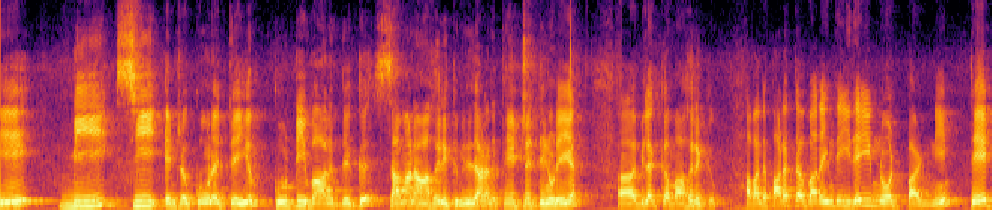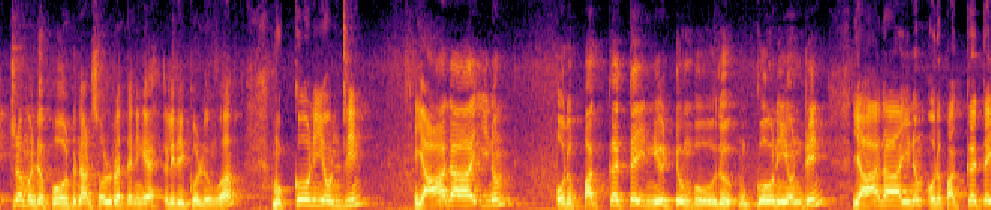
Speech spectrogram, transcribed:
A BC என்ற கோணத்தையும் கூட்டி வாரத்துக்கு சமனாக இருக்கும். இதுதான் அந்த தேற்றத்தினுடைய விளக்கமாக இருக்கும். அப்போ அந்த படத்தை வரைந்து இதையும் நோட் பண்ணி தேற்றம் என்று போட்டு நான் சொல்கிறத நீங்கள் எழுதி கொள்ளுங்க. முக்கோணி ஒன்றின் யாதாயினும் ஒரு பக்கத்தை நீட்டும் போது முக்கோணி ஒன்றின் யாதாயினும் ஒரு பக்கத்தை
